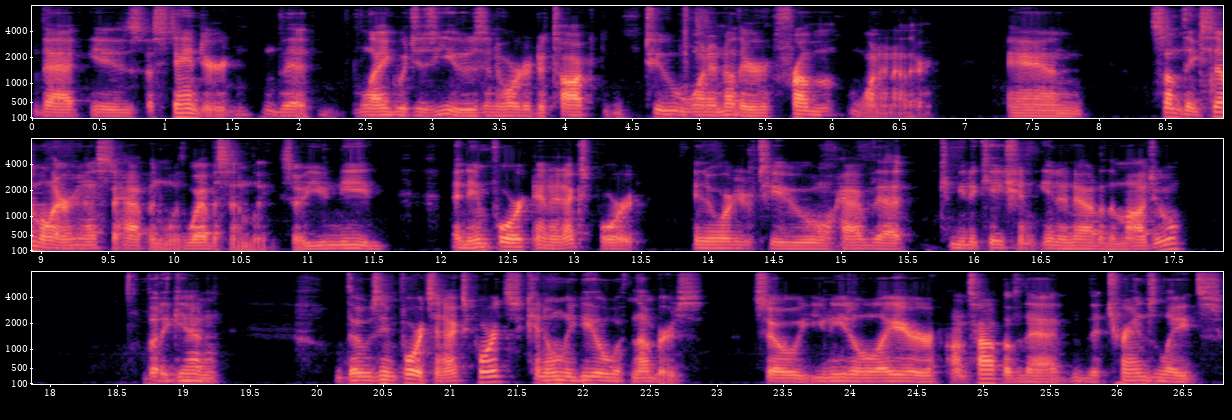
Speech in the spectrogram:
that is a standard that languages use in order to talk to one another from one another. And something similar has to happen with WebAssembly. So you need an import and an export in order to have that communication in and out of the module. But again, those imports and exports can only deal with numbers. So you need a layer on top of that that translates,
